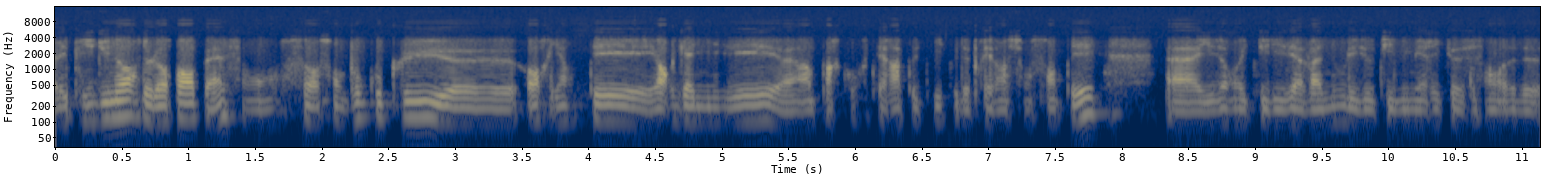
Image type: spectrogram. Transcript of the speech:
Les pays du nord de l'Europe hein, sont, beaucoup plus euh, orientés et organisés euh, en parcours thérapeutique de prévention santé. Euh, ils ont utilisé avant nous les outils numériques de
